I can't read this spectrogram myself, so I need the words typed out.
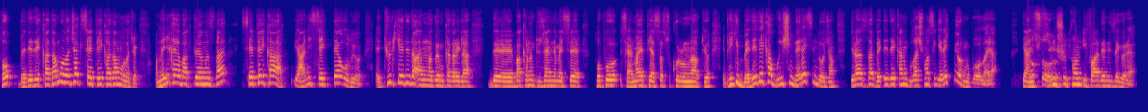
top BDDK'da mı olacak, SPK'da mı olacak? Amerika'ya baktığımızda SPK yani SEC'te oluyor. E, Türkiye'de de anladığım kadarıyla e, bakanın düzenlemesi topu sermaye piyasası kuruluna atıyor. E, peki BDDK bu işin neresinde hocam? Biraz da BDDK'nın bulaşması gerekmiyor mu bu olaya? Yani Çok sizin doğru. şu son ifadenize göre.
